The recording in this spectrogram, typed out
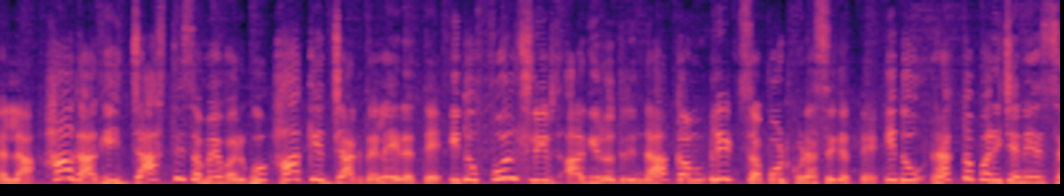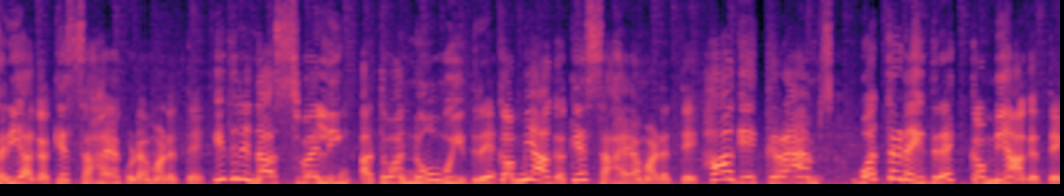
ಆಗಲ್ಲ. ಹಾಗಾಗಿ ಜಾಸ್ತಿ ಸಮಯವರೆಗೂ ಹಾಕಿದ ಜಾಗದಲ್ಲೇ ಇರುತ್ತೆ. ಇದು ಫುಲ್ ಸ್ಲೀವ್ಸ್ ಆಗಿರೋದ್ರಿಂದ ಕಂಪ್ಲೀಟ್ ಸಪೋರ್ಟ್ ಕೂಡ ಸಿಗುತ್ತೆ. ಇದು ರಕ್ತ ಪರಿಚಯ ಸರಿಯಾಗಕ್ಕೆ ಸಹಾಯ ಕೂಡ ಮಾಡುತ್ತೆ. ಇದರಿಂದ ಸ್ವೆಲ್ಲಿಂಗ್ ಅಥವಾ ನೋವು ಇದ್ರೆ ಕಮ್ಮಿ ಆಗಕ್ಕೆ ಸಹಾಯ ಮಾಡುತ್ತೆ. ಹಾಗೆ ಕ್ರಾಂಪ್ಸ್ ಒತ್ತಡ ಇದ್ರೆ ಕಮ್ಮಿ ಆಗತ್ತೆ.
